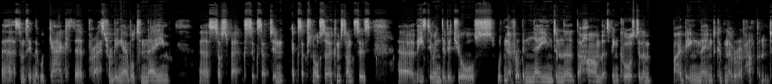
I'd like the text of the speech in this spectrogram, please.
uh, something that would gag the press from being able to name uh, suspects, except in exceptional circumstances. Uh, these two individuals would never have been named, and the, the harm that's been caused to them by being named could never have happened.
